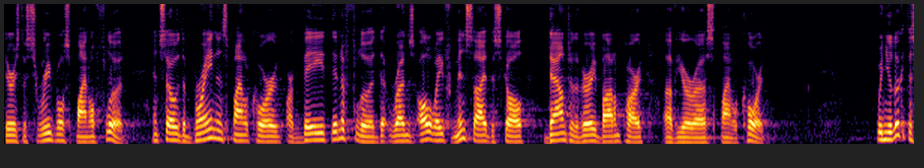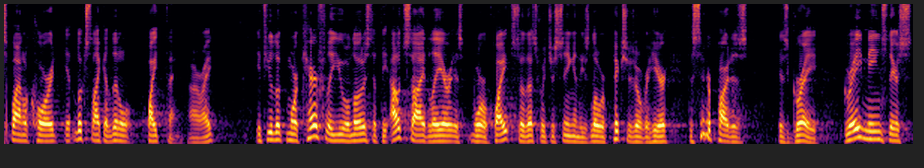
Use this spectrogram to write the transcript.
There is the cerebral spinal fluid. And so the brain and spinal cord are bathed in a fluid that runs all the way from inside the skull down to the very bottom part of your uh, spinal cord. When you look at the spinal cord, it looks like a little white thing, all right? If you look more carefully, you will notice that the outside layer is more white, so that's what you're seeing in these lower pictures over here. The center part is, is gray. Gray means there's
